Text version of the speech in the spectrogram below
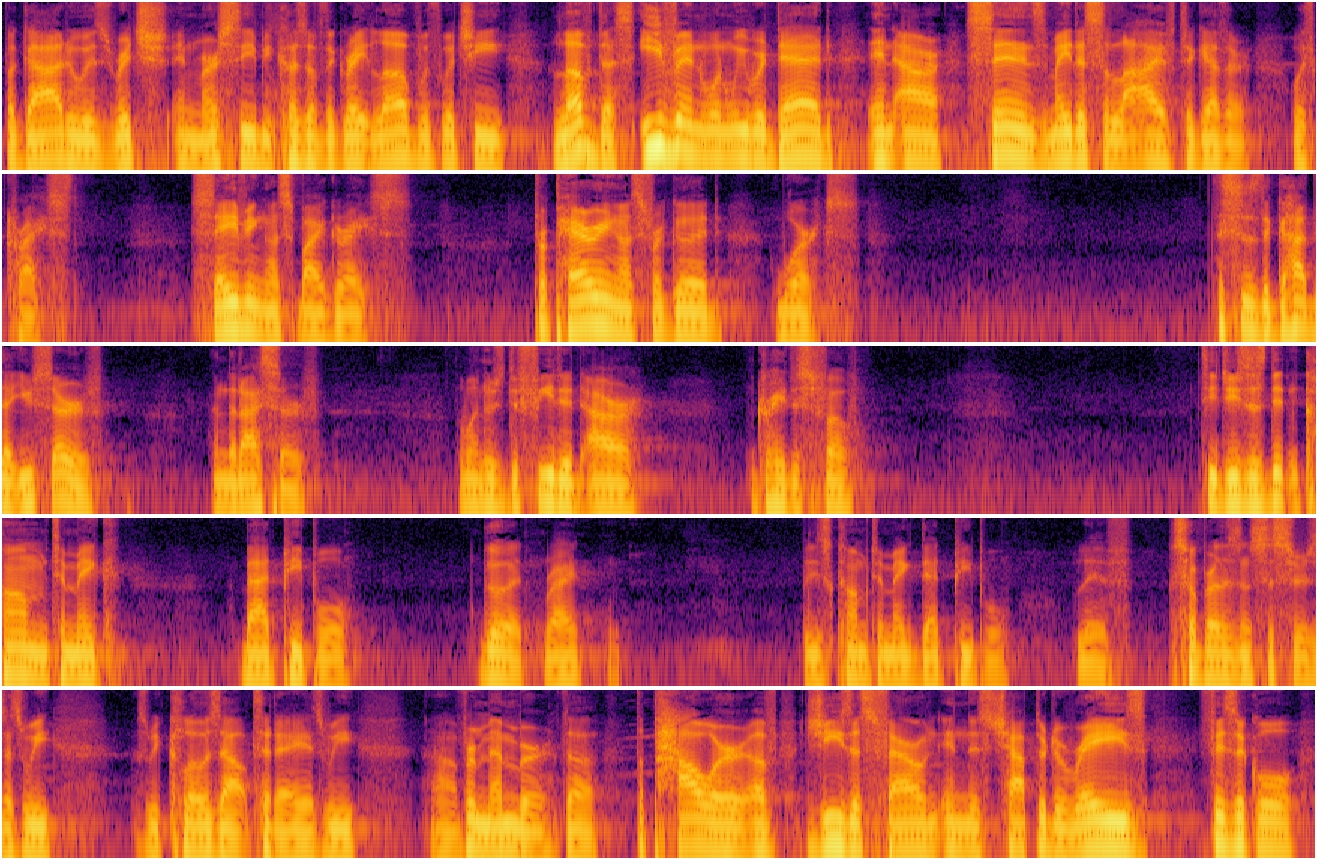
But God, who is rich in mercy because of the great love with which He loved us, even when we were dead in our sins, made us alive together with Christ, saving us by grace, preparing us for good works. This is the God that you serve and that I serve, the one who's defeated our greatest foe. See, Jesus didn't come to make bad people good, right? But he's come to make dead people live. So, brothers and sisters, as we as we close out today, as we uh, remember the the power of Jesus found in this chapter to raise physical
